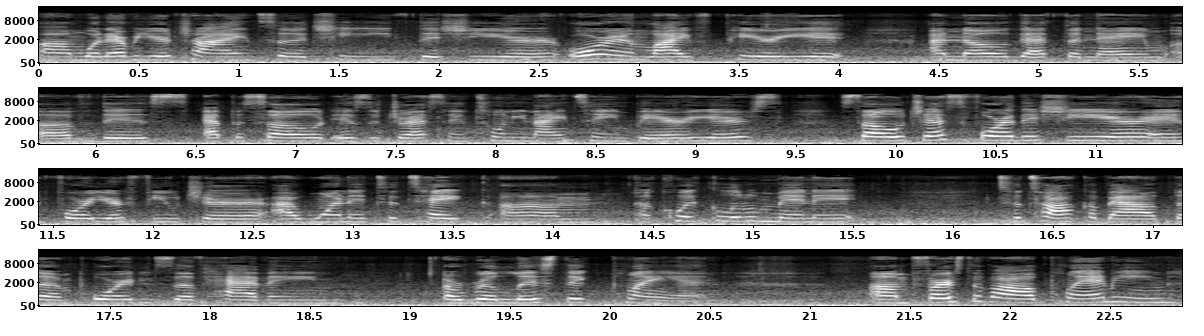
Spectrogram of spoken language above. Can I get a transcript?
um, whatever you're trying to achieve this year or in life, period. I know that the name of this episode is addressing 2019 barriers. So, just for this year and for your future, I wanted to take um, a quick little minute to talk about the importance of having a realistic plan. Um, first of all, planning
